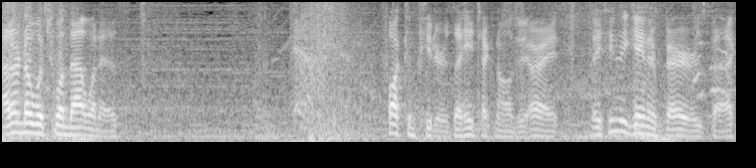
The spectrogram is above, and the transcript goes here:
I don't know which one that one is. Fuck computers. I hate technology. Alright. They seem to be getting their barriers back.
